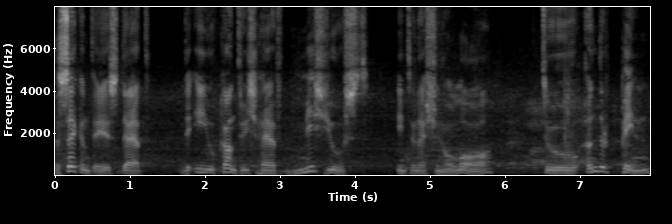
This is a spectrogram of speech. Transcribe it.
The second is that the EU countries have misused international law to underpin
